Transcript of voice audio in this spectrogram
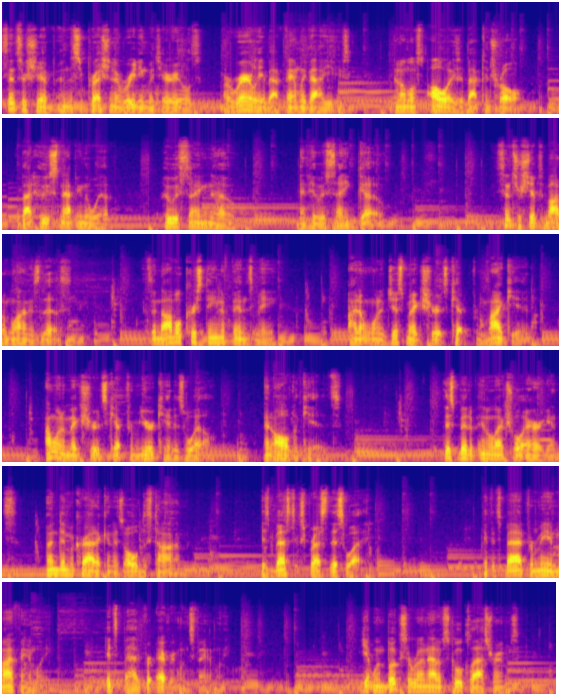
Censorship and the suppression of reading materials are rarely about family values and almost always about control, about who's snapping the whip, who is saying no, and who is saying go. Censorship's bottom line is this if the novel Christine offends me, I don't want to just make sure it's kept from my kid. I want to make sure it's kept from your kid as well, and all the kids. This bit of intellectual arrogance, undemocratic and as old as time, is best expressed this way If it's bad for me and my family, it's bad for everyone's family. Yet when books are run out of school classrooms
